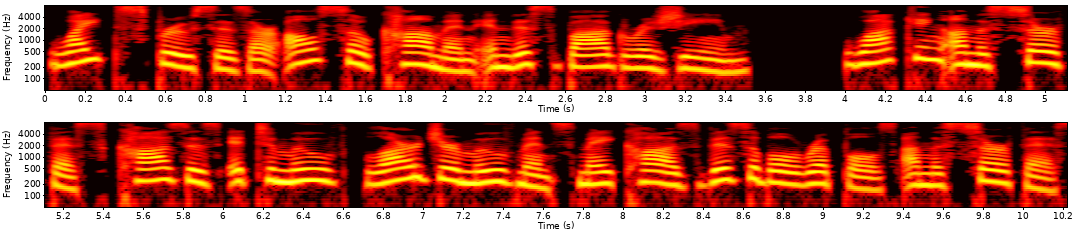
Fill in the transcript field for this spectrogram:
White spruces are also common in this bog regime. Walking on the surface causes it to move, larger movements may cause visible ripples on the surface,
